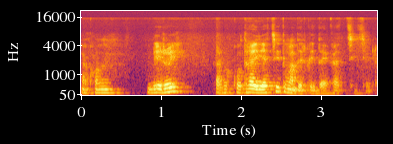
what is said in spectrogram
এখন বেরোই তারপর কোথায় যাচ্ছি তোমাদেরকে দেখাচ্ছি চলো।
